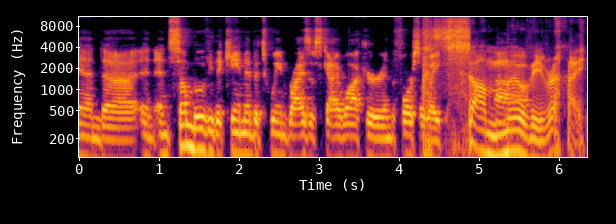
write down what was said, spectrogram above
and uh, and and some movie that came in between Rise of Skywalker and The Force Awakens. Some uh, movie, right?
